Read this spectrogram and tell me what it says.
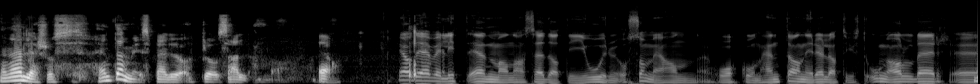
Men ellers så henter de mye spillere og prøver å selge dem. Og, ja. Ja, det er vel litt en man har sett at de gjorde også med han Håkon. Henta han i relativt ung alder, eh,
